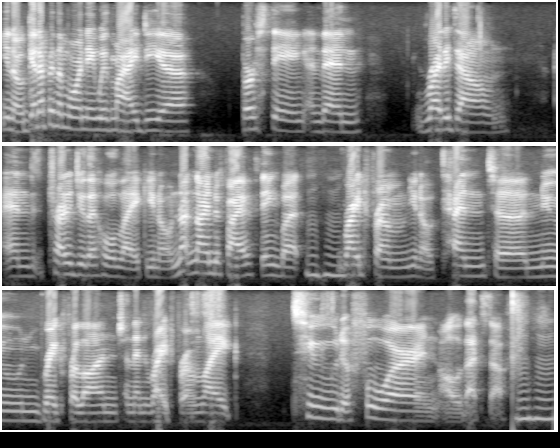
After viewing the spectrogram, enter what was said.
you know, get up in the morning with my idea bursting, and then write it down and try to do the whole like you know not nine to five thing but mm-hmm. right from you know 10 to noon break for lunch and then right from like two to four and all of that stuff mm-hmm.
